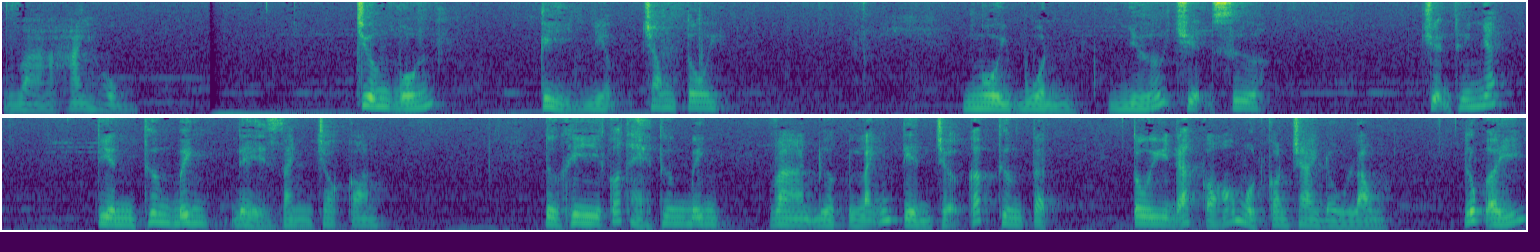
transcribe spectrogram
và hai Hùng. Chương 4 Kỷ niệm trong tôi. Ngồi buồn nhớ chuyện xưa. Chuyện thứ nhất Tiền thương binh để dành cho con. Từ khi có thẻ thương binh và được lãnh tiền trợ cấp thương tật Tôi đã có một con trai đầu lòng. Lúc ấy,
